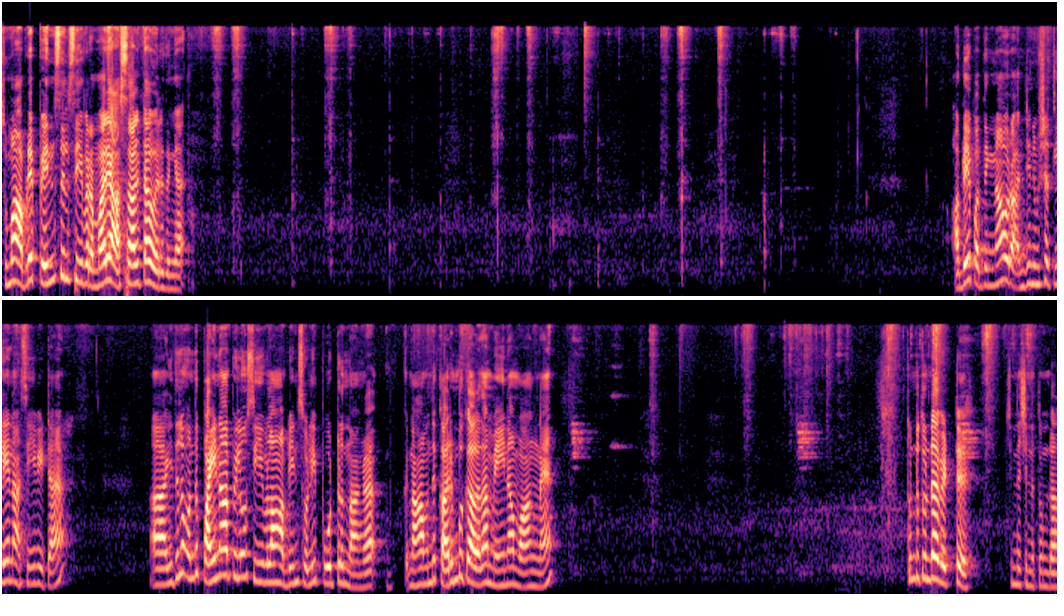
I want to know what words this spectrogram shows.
சும்மா அப்படியே பென்சில் சீவுற மாதிரி அசால்ட்டாக வருதுங்க. அப்படியே பார்த்தீங்கன்னா ஒரு அஞ்சு நிமிஷத்துலேயே நான் சீவிட்டேன். இதில் வந்து பைனாப்பிளும் சீவலாம் அப்படின்னு சொல்லி போட்டிருந்தாங்க. நான் வந்து கரும்புக்காக தான் மெயினாக வாங்கினேன். துண்டு துண்டாக வெட்டு. சின்ன சின்ன துண்டா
